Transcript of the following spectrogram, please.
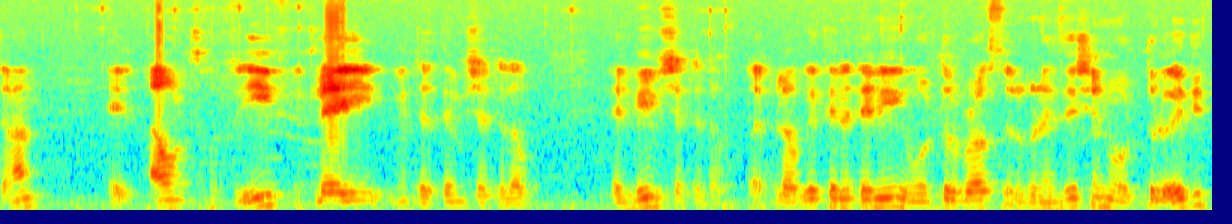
تمام؟ اول ما تدخل في ال A تلاقي مترتبين بالشكل دوت. ال B بالشكل دوت. طيب لو جيت هنا تاني وقلت له browser organization وقلت له edit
